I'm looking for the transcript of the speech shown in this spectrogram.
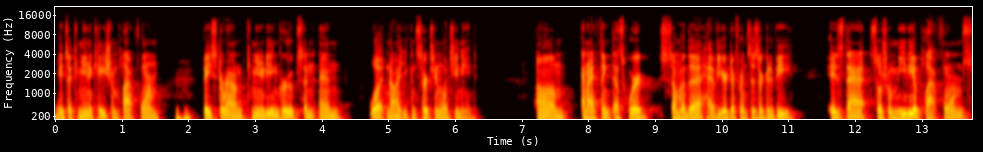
It's a communication platform Mhm. based around community and groups and and whatnot. You can search in what you need. Um, and I think that's where some of the heavier differences are going to be is that social media platforms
